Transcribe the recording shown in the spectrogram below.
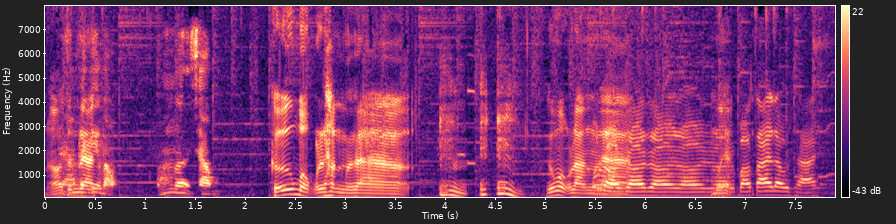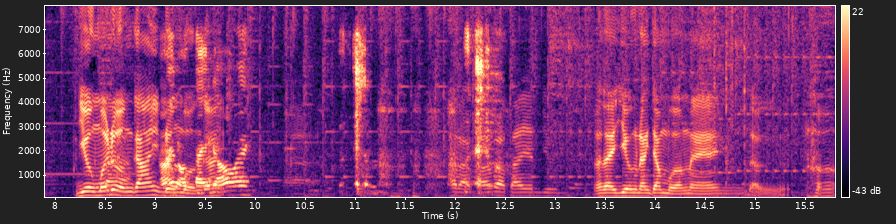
Đó Dạ, tính ra rồi xong. cứ một lần là cứ một lần rồi là rồi rồi rồi, Mười- rồi bao tay đâu xài? Dương mới đường cái đường bao mượn tay cái. đó ấy. À, bao tay anh Dương? Ở đây dương đang cho mượn nè từ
